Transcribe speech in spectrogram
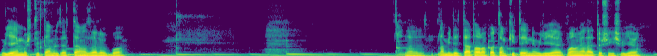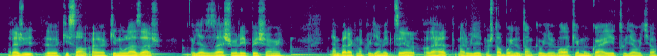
ugye én most itt említettem az előbb a na, na mindegy, tehát arra akartam kitérni, hogy ugye van olyan lehetőség is, ugye a rezsi ö, kinullázás, ugye ez az első lépés, ami embereknek ugye még cél lehet, mert ugye itt most abból indultam ki, ugye valaki a munkahelyét, ugye hogyha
